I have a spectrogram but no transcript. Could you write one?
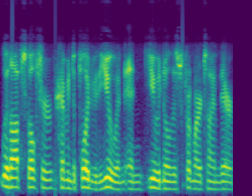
with Op Sculpture, having deployed with you, and, and you would know this from our time there,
